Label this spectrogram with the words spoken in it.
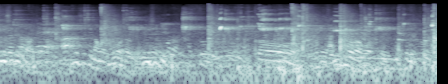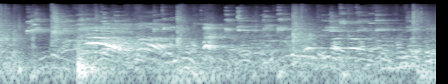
승신이 나왔어. 승신이 나왔어. 승신이. 저안 들어가고 그 그다음에 다 이게 걸려.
